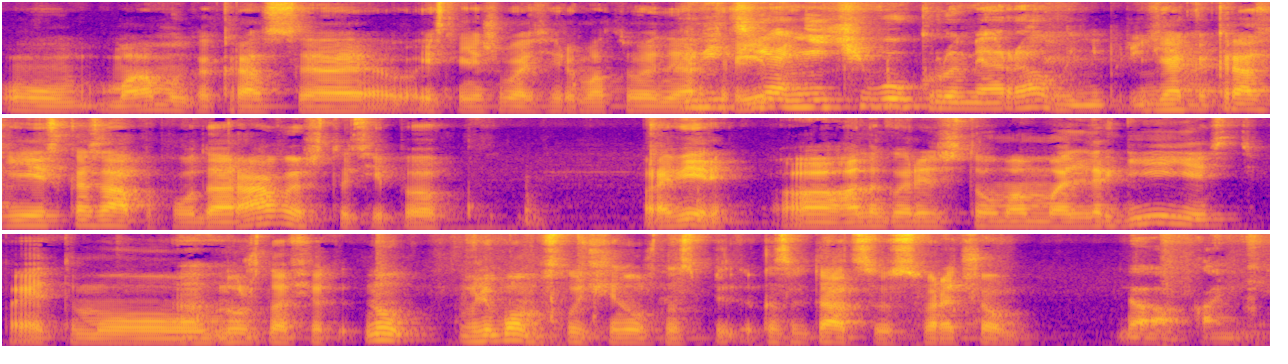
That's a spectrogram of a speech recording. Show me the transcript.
у мамы как раз, э, если не ошибаюсь, ревматоидный Но Ведь артрит. я ничего, кроме оравы, не принимаю. Я как раз ей сказал по поводу аравы, что типа проверь. А Она говорит, что у мамы аллергии есть, поэтому Ага. нужно все. Ну, в любом случае нужно консультацию с врачом Да, конечно.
